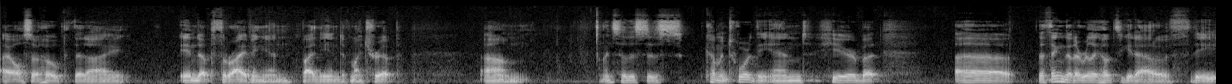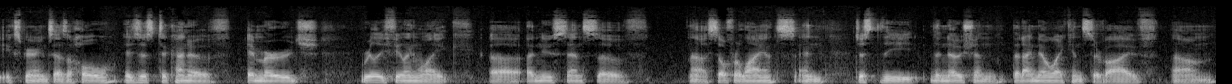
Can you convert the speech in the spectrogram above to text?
I also hope that I end up thriving in by the end of my trip. Um, and so this is coming toward the end here, but uh, the thing that I really hope to get out of the experience as a whole is just to kind of emerge really feeling like uh, a new sense of uh, self reliance and just the, the notion that I know I can survive um,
